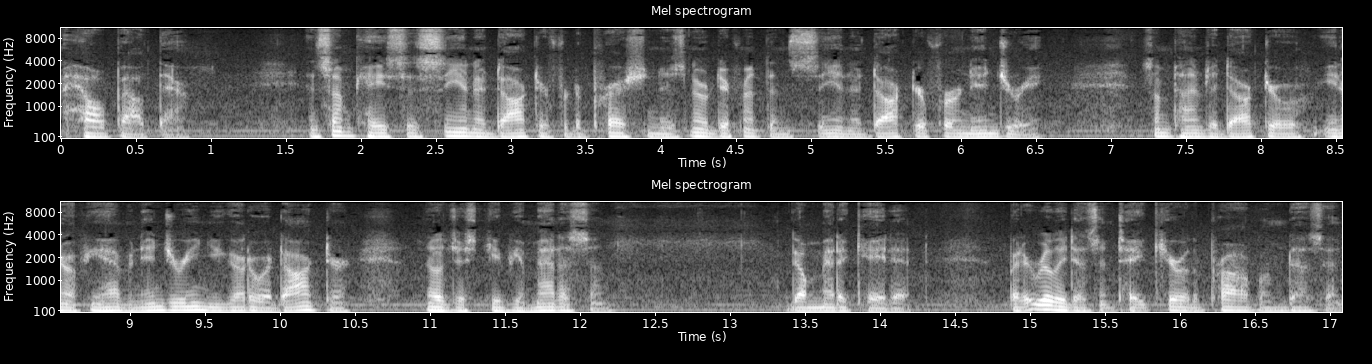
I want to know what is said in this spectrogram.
help out there. In some cases, seeing a doctor for depression is no different than seeing a doctor for an injury. Sometimes a doctor, you know, if you have an injury and you go to a doctor, they'll just give you medicine. They'll medicate it. But it really doesn't take care of the problem, does it?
